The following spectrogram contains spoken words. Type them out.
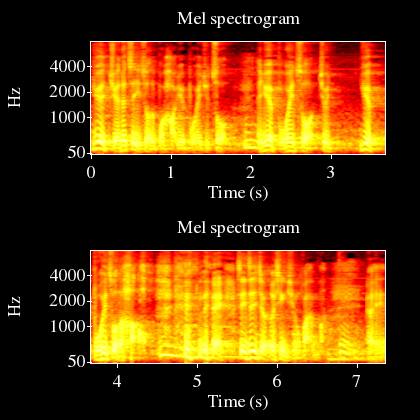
越觉得自己做的不好，越不会去做，那越不会做就越不会做得好，对，所以这就恶性循环嘛，对，哎，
